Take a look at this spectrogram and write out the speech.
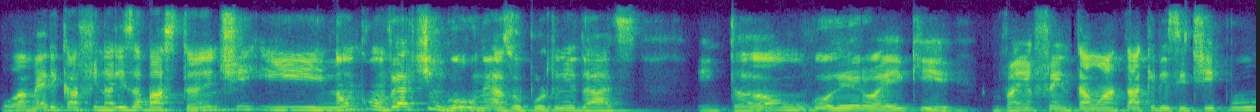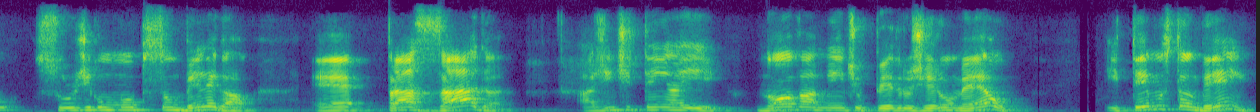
O América finaliza bastante e não converte em gol, né? As oportunidades. Então o goleiro aí que vai enfrentar um ataque desse tipo surge como uma opção bem legal. É, Para a zaga, a gente tem aí novamente o Pedro Jeromel e temos também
